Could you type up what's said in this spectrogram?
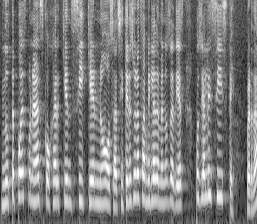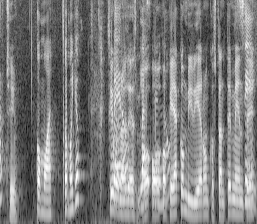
no te puedes poner a escoger quién sí, quién no, o sea, si tienes una familia de menos de 10, pues ya la hiciste, ¿verdad? Sí. Como, como yo. Sí, bueno, o, que ya convivieron constantemente.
